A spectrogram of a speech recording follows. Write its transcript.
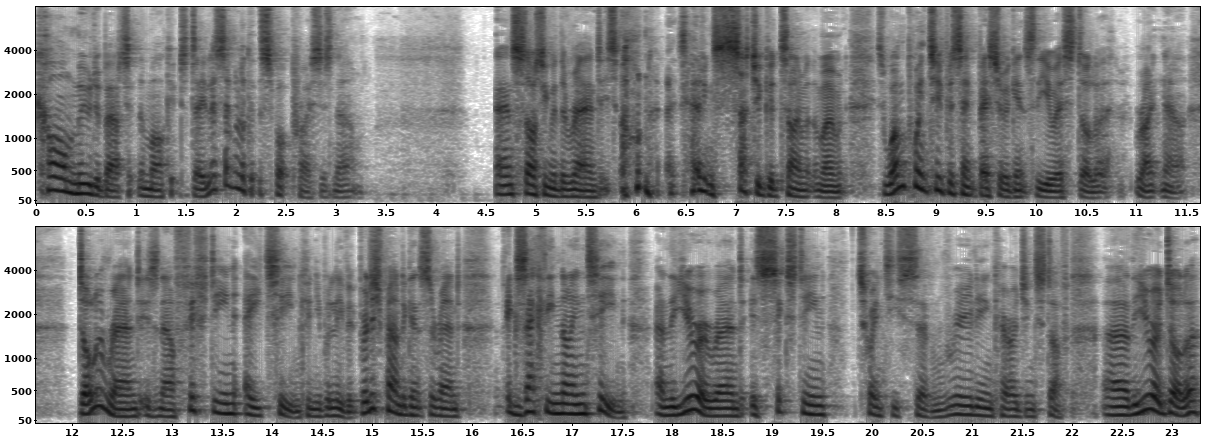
calm mood about it, the market today. Let's have a look at the spot prices now. And starting with the Rand, it's, on, it's having such a good time at the moment. It's 1.2% better against the US dollar right now. Dollar Rand is now 15.18. Can you believe it? British pound against the Rand, exactly 19. And the Euro Rand is 16.27. Really encouraging stuff. Uh, the euro dollar,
